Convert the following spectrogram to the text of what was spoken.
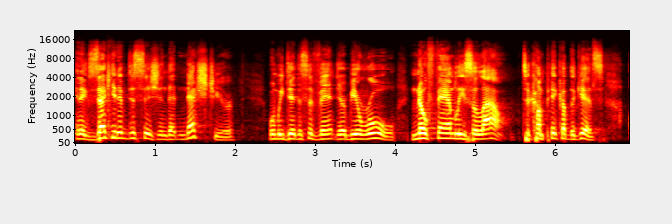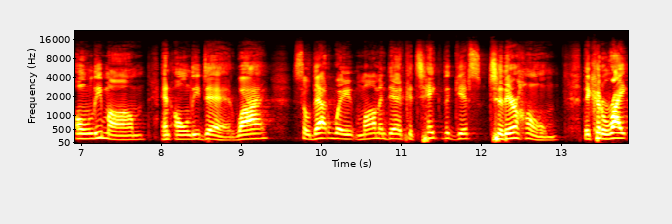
an executive decision that next year, when we did this event, there'd be a rule no families allowed to come pick up the gifts. Only mom and only dad. Why? So that way, mom and dad could take the gifts to their home. They could write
